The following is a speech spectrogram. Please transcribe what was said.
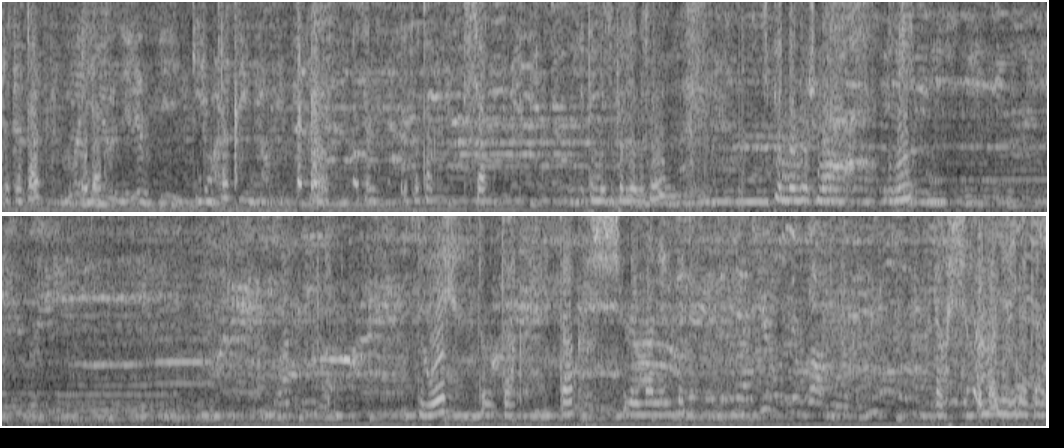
тут вот так. Ребят, тут вот так. Потом тут вот так. Все. Это мне теперь не нужно. Теперь мне нужна дверь. Дверь. Там так. Так, все нормально, ребята. Так, все нормально, ребята.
